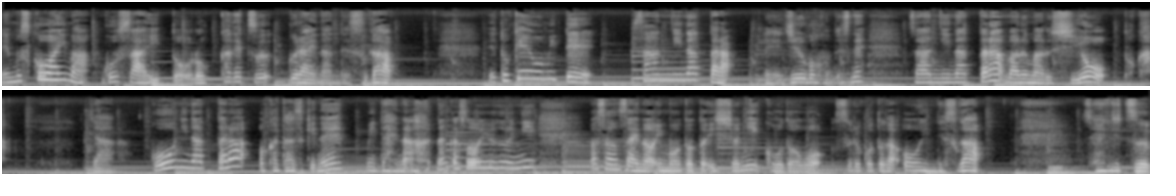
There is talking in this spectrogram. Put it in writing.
え息子は今5歳と6ヶ月ぐらいなんですが、え時計を見て3になったら、え15分ですね。3になったら〇〇しようとか、じゃあ5になったらお片付けね、みたいな、なんかそういうふうに、ま、3歳の妹と一緒に行動をすることが多いんですが、先日、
